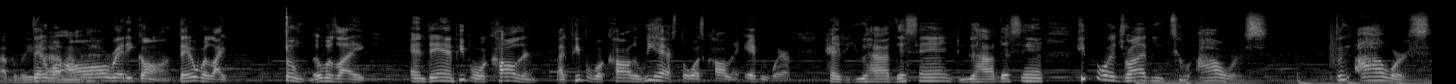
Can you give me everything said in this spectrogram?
I believe They it. I were remember that. already gone. They were like, boom. It was like, and then people were calling. Like people were calling. We had stores calling everywhere. Hey, do you have this in? Do you have this in? People were driving two hours, three hours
